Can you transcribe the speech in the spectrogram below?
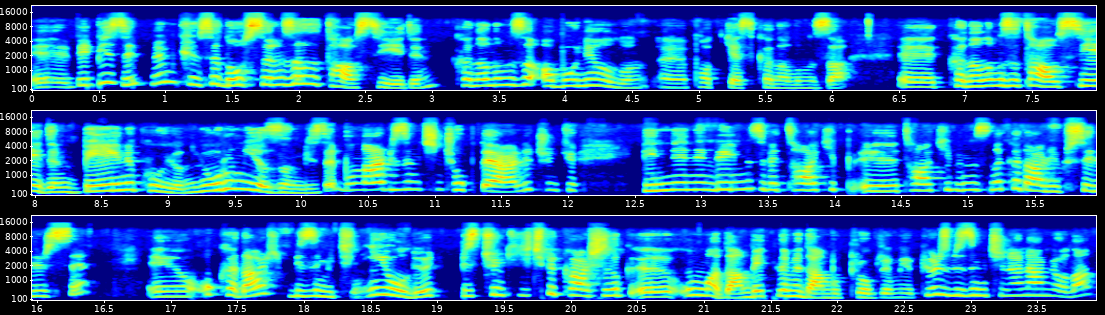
Ee, ve bizi mümkünse dostlarınıza da tavsiye edin. Kanalımıza abone olun e, podcast kanalımıza. Ee, kanalımızı tavsiye edin, beğeni koyun, yorum yazın bize. Bunlar bizim için çok değerli çünkü dinlenirliğimiz ve takip e, takibimiz ne kadar yükselirse e, o kadar bizim için iyi oluyor. Biz çünkü hiçbir karşılık e, ummadan, beklemeden bu programı yapıyoruz. Bizim için önemli olan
